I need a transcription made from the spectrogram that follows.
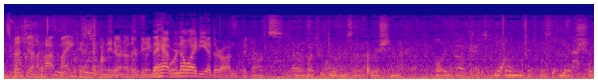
Especially on a hot mic when they don't know they're being They have recorded. no idea they're on video. About what we do with the Russian oil. He told me that we he should.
